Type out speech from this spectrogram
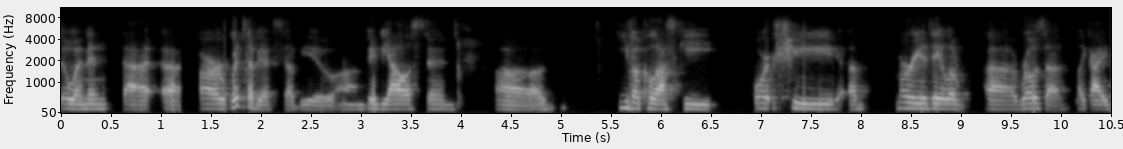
the women that uh, are with WXW. Um, Baby Allison, uh, Eva Kolaski, or she, uh, Maria De La uh, Rosa. Like I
